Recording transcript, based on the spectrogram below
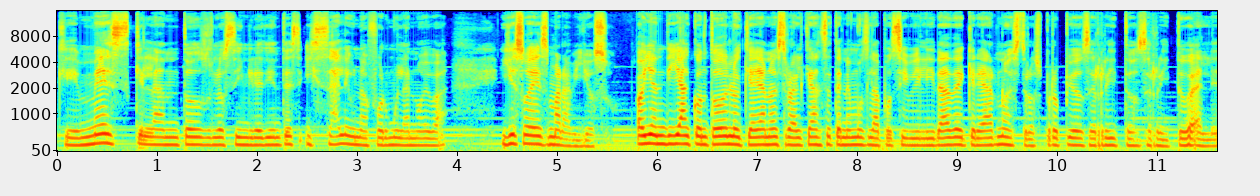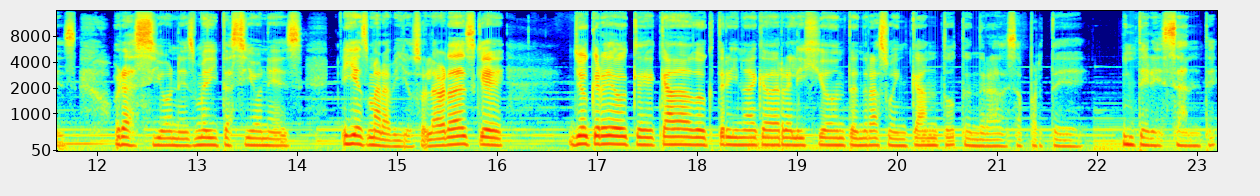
que mezclan todos los ingredientes y sale una fórmula nueva. Y eso es maravilloso. Hoy en día, con todo lo que hay a nuestro alcance, tenemos la posibilidad de crear nuestros propios ritos, rituales, oraciones, meditaciones, y es maravilloso. La verdad es que yo creo que cada doctrina, cada religión tendrá su encanto, tendrá esa parte interesante.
